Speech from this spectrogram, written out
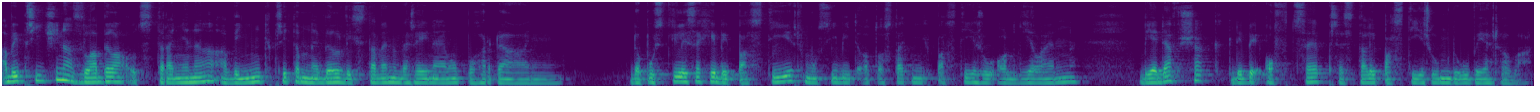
aby příčina zla byla odstraněna a vyník přitom nebyl vystaven veřejnému pohrdání. Dopustili se chyby pastýř, musí být od ostatních pastýřů oddělen, běda však, kdyby ovce přestali pastýřům důvěřovat.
